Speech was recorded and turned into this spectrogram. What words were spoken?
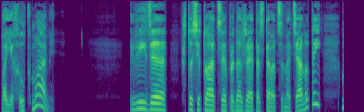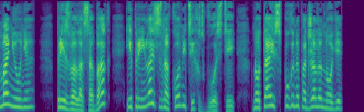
поехал к маме. Видя что ситуация продолжает оставаться натянутой, Манюня призвала собак и принялась знакомить их с гостей, но та испуганно поджала ноги.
